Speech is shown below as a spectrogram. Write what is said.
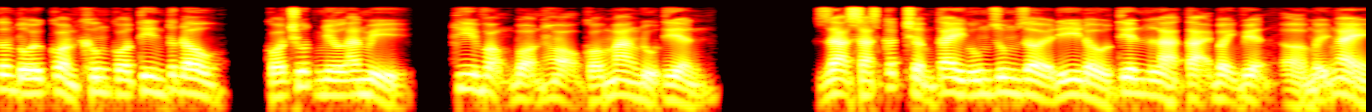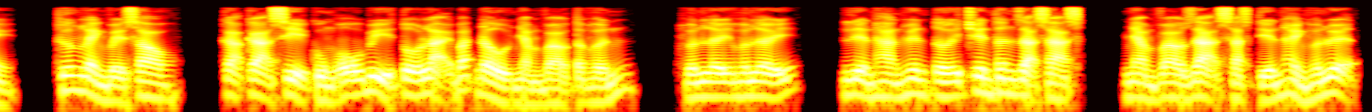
Cơm tối còn không có tin tức đâu, có chút nhớ ăn mì, hy vọng bọn họ có mang đủ tiền. Dạ sạt cất chậm tay ung dung rời đi đầu tiên là tại bệnh viện ở mấy ngày, thương lành về sau, cả cạ sĩ cùng ố bị tô lại bắt đầu nhằm vào tập huấn huấn lấy huấn lấy, liền hàn huyên tới trên thân dạ sạt nhằm vào dạ sạt tiến hành huấn luyện,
